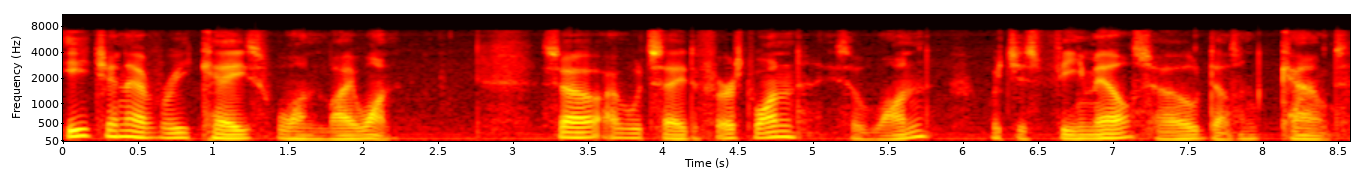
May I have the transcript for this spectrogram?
each and every case one by one. So I would say the first one is a 1 which is female so doesn't count.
